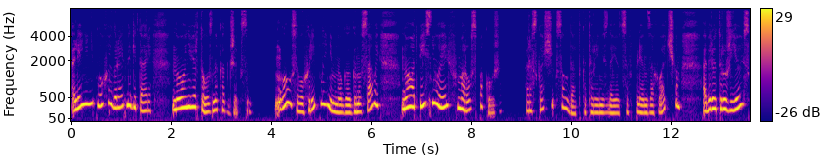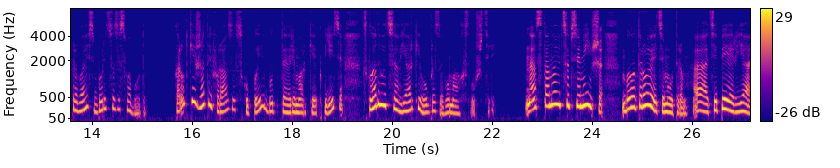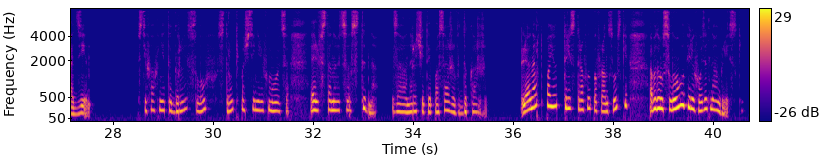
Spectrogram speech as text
Леня неплохо играет на гитаре, но не виртуозно, как Джексон. Голос его хриплый, немного гнусавый, но от песни у эльф мороз по коже. Рассказчик-солдат, который не сдается в плен захватчикам, а берет ружье и, скрываясь, борется за свободу. Короткие сжатые фразы, скупые, будто ремарки к пьесе, складываются в яркие образы в умах слушателей. «Нас становится все меньше. Было трое этим утром, а теперь я один». В стихах нет игры, слов, строки почти не рифмуются. Эльф становится стыдно за нарочитые пассажи в «докажи». Леонард поет три строфы по-французски, а потом снова переходит на английский.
